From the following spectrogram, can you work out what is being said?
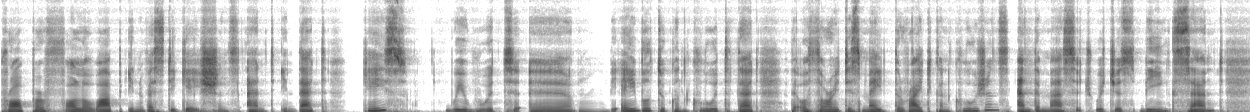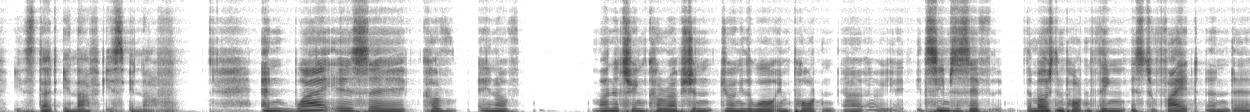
proper follow up investigations. And in that case, we would um, be able to conclude that the authorities made the right conclusions and the message which is being sent is that enough is enough. And why is, uh, you know, monitoring corruption during the war important? Uh, it seems as if the most important thing is to fight, and uh,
